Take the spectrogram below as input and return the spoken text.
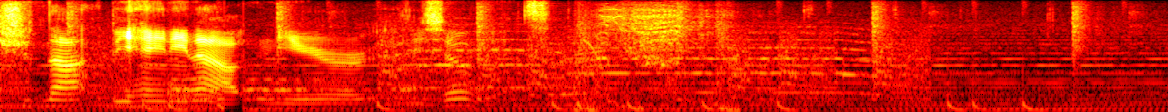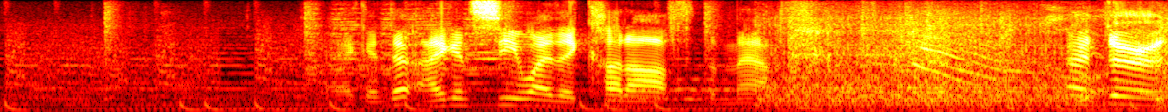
Should not be hanging out near the Soviets. I can I can see why they cut off the map. Hey, dude!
